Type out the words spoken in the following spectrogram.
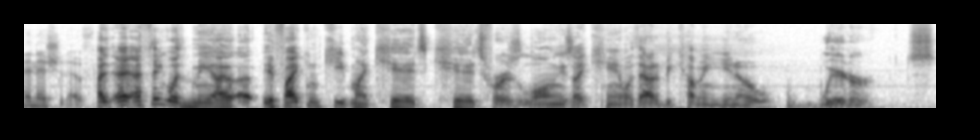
initiative. I, I I think with me, I, uh, if I can keep my kids kids for as long as I can without it becoming, you know, weird or s-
